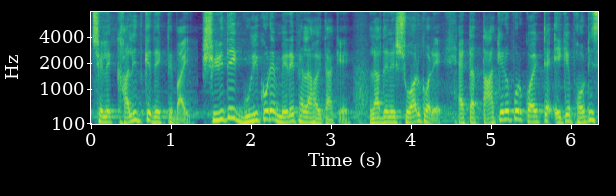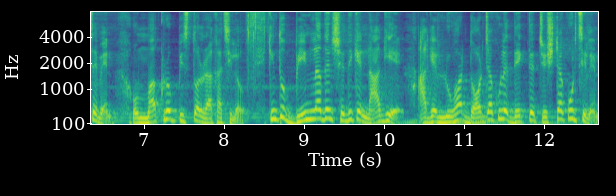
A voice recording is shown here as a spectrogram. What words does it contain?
ছেলে খালিদকে দেখতে পায়। সিঁড়িতেই গুলি করে মেরে ফেলা হয় তাকে। লাদেনের শোয়ার করে একটা তাকের ওপর কয়েকটা একে ফর্টি সেভেন ও মাকরব পিস্তল রাখা ছিল। কিন্তু বিন লাদেন সেদিকে না গিয়ে আগে লোহার দরজা খুলে দেখতে চেষ্টা করছিলেন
